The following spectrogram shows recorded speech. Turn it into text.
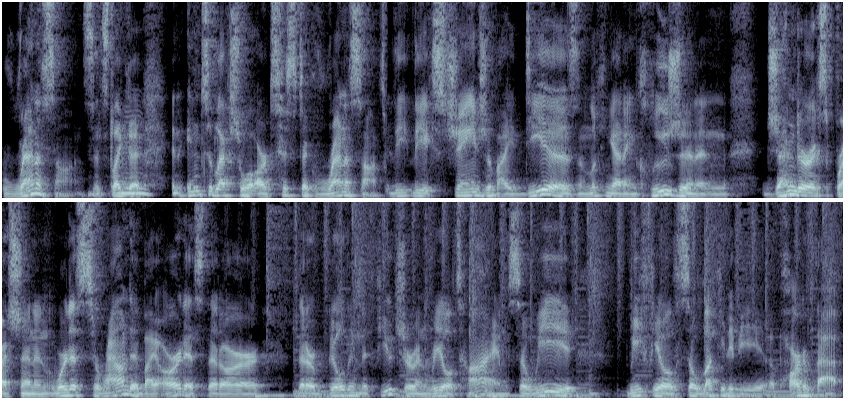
renaissance. It's like mm. a, an intellectual artistic renaissance. The, the exchange of ideas and looking at inclusion and gender expression. And we're just surrounded by artists that are, that are building the future in real time. So we, we feel so lucky to be a part of that.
